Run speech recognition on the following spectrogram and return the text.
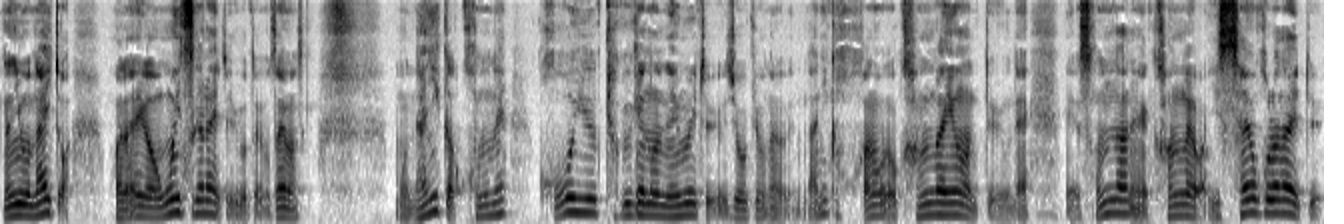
何もないと、話題が思いつかないということでございますけど、もう何かこのね、こういう極限の眠いという状況なので何か他のことを考えようなんていうね、えそんなね、考えは一切起こらないという、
